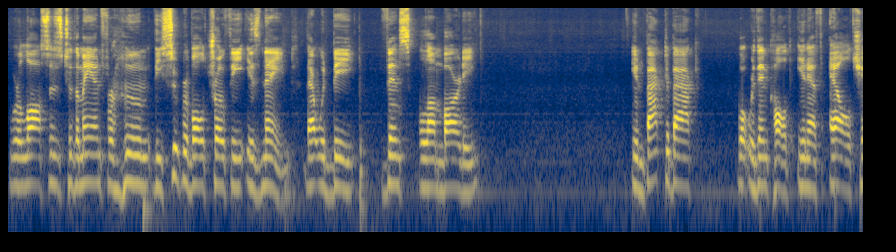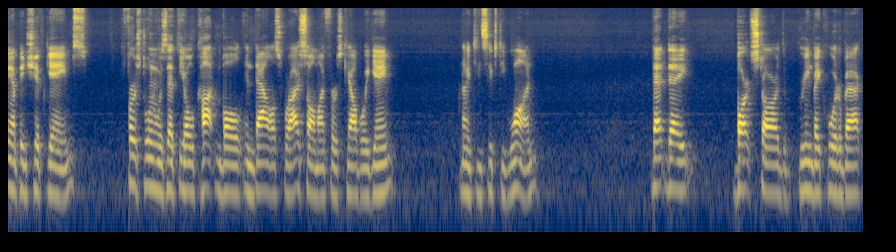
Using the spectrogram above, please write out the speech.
were losses to the man for whom the Super Bowl trophy is named. That would be Vince Lombardi. In back to back, what were then called NFL championship games. First one was at the old Cotton Bowl in Dallas, where I saw my first Cowboy game, 1961. That day, Bart Starr, the Green Bay quarterback,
